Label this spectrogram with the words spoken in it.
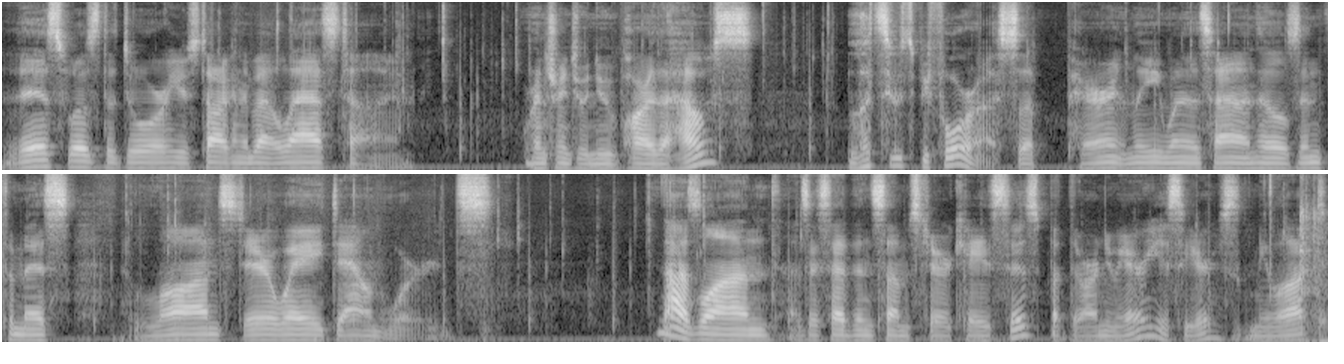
This was the door he was talking about last time. We're entering to a new part of the house. Let's see what's before us. Apparently, one of the Silent Hill's infamous lawn stairway downwards. Not as long, as I said, than some staircases, but there are new areas here. This is going to be locked.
